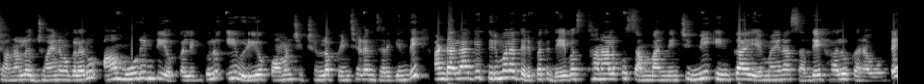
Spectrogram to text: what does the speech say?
ఛానల్లో జాయిన్ అవ్వగలరు. ఆ మూడింటి యొక్క లింకులు ఈ వీడియో కామెంట్ సెక్షన్లో పెంచడం జరిగింది. అండ్ అలాగే తిరుమల తిరుపతి దేవస్థానాలకు సంబంధించి మీకు ఇంకా ఏమైనా సందేహాలు కన ఉంటే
